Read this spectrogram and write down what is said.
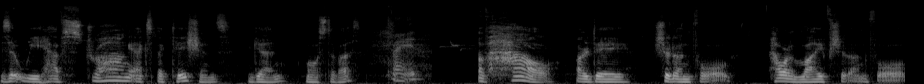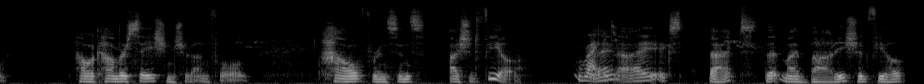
is that we have strong expectations, again, most of us, right. of how our day should unfold, how our life should unfold, how a conversation should unfold, how, for instance, I should feel. Right. right? I expect that my body should feel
